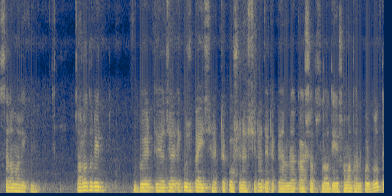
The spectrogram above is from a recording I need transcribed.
আসসালামু আলাইকুম। চলতরিত বইয়ের দুই হাজার একুশ বাইশ একটা কোশ্চেন আসছিল, যেটাকে আমরা কারশপস ল দিয়ে সমাধান করব। তো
